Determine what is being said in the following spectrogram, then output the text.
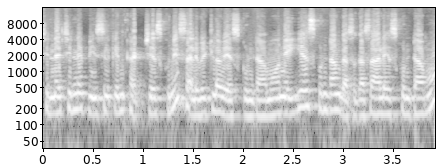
చిన్న చిన్న పీసుల కింద కట్ చేసుకుని సలివిట్లో వేసుకుంటాము. నెయ్యి వేసుకుంటాం గసగసాలు వేసుకుంటాము.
